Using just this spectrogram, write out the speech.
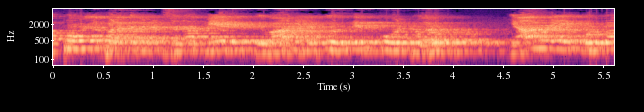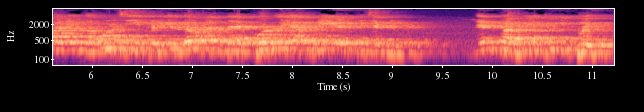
அப்போ உள்ள பழக்கம் என்னன்னு சொன்னா மேலிருந்து வானிலிருந்து ஒரு நெருப்பு ஒன்று வரும். யாருடைய குர்பானி கபூல் செய்யப்படுகிறதோ அந்த பொருளை அப்படியே எடுத்து சென்று நெருப்பு அப்படியே தூக்கி போயிடும்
